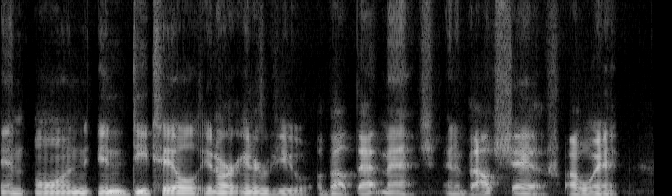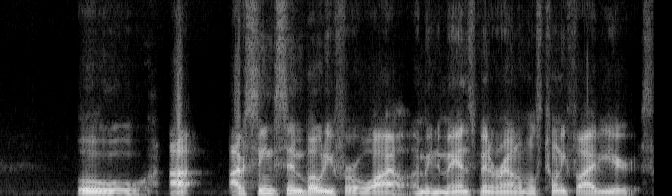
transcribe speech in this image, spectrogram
and on in detail in our interview about that match and about Shav, I went, "Ooh, I I've seen Sinn Bodhi for a while. I mean, the man's been around almost 25 years.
